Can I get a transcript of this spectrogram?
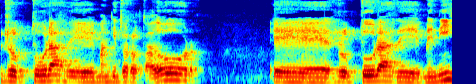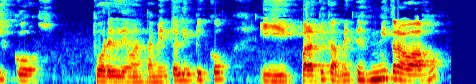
rupturas de manguito rotador, eh, rupturas de meniscos por el levantamiento olímpico y prácticamente es mi trabajo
